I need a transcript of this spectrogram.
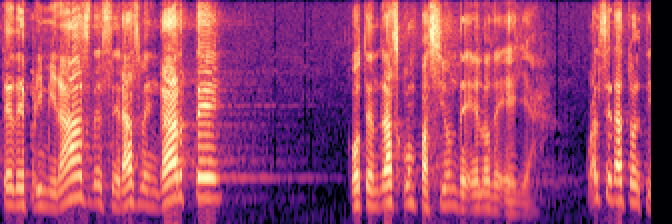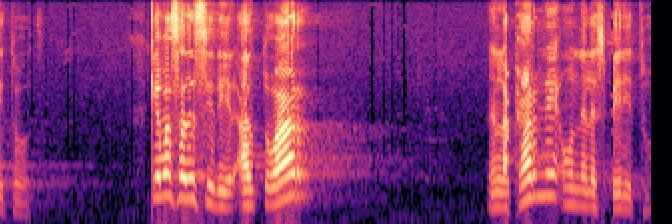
¿Te deprimirás? ¿Desearás vengarte? ¿O tendrás compasión de él o de ella? ¿Cuál será tu actitud? ¿Qué vas a decidir? ¿Actuar en la carne o en el espíritu?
